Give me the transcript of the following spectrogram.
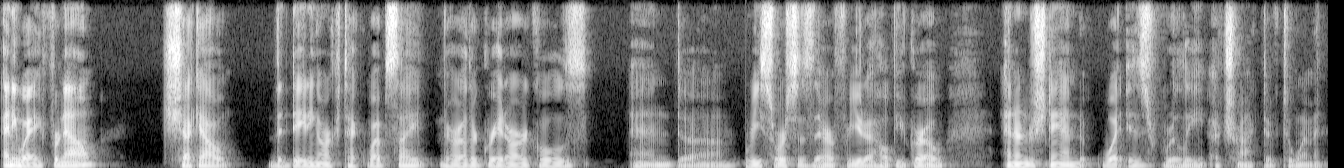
Anyway, for now, check out the Dating Architect website. There are other great articles and uh, resources there for you to help you grow and understand what is really attractive to women.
